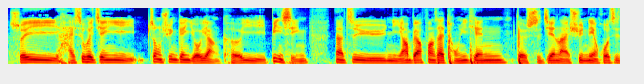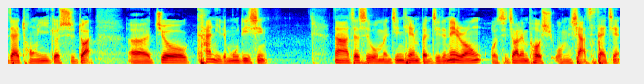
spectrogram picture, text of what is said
所以还是会建议重训跟有氧可以并行。那至于你要不要放在同一天的时间来训练，或是在同一个时段，呃，就看你的目的性。那这是我们今天本集的内容，我是教练 Push，我们下次再见。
